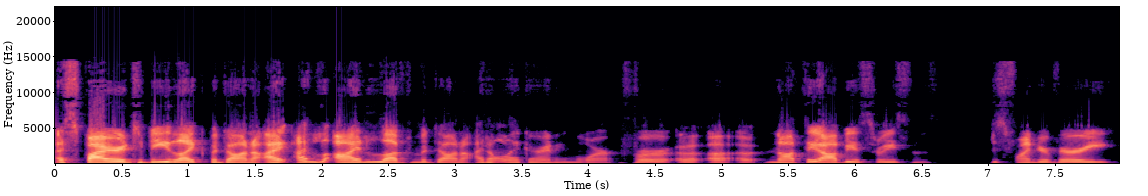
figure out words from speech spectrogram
aspired to be like Madonna. I, I, I loved Madonna. I don't like her anymore for uh, uh, not the obvious reasons. Just find her very,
